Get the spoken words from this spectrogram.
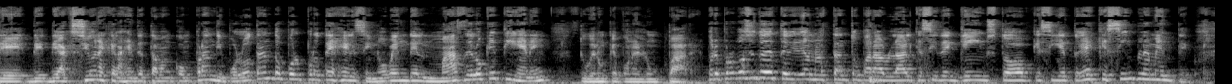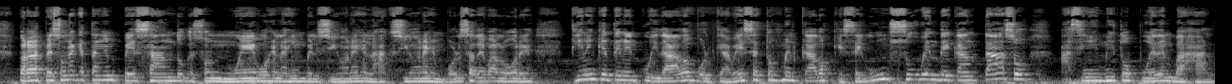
de, acciones que la gente estaban comprando y por lo tanto por protegerse y no vender más de lo que tienen, tuvieron que ponerle un par. Pero el propósito de este video no es tanto para hablar que si de GameStop, que si esto, es que simplemente para las personas que están empezando, que son nuevos en las inversiones, en las acciones, en bolsa de valores, tienen que tener cuidado porque a veces estos mercados que según suben de cantazo, así mismo pueden bajar.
